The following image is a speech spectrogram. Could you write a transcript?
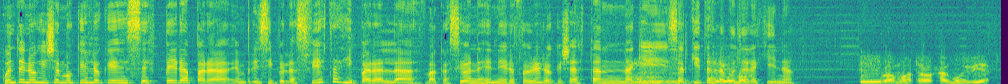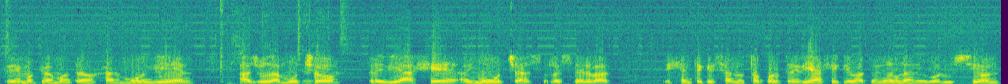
Cuéntenos, Guillermo, qué es lo que se espera para, en principio, las fiestas y para las vacaciones de enero, febrero, que ya están aquí mm, cerquitas de la vuelta de la esquina. Sí, vamos a trabajar muy bien. Creemos que vamos a trabajar muy bien. Ayuda mucho previaje, hay muchas reservas de gente que se anotó por previaje, que va a tener una devolución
